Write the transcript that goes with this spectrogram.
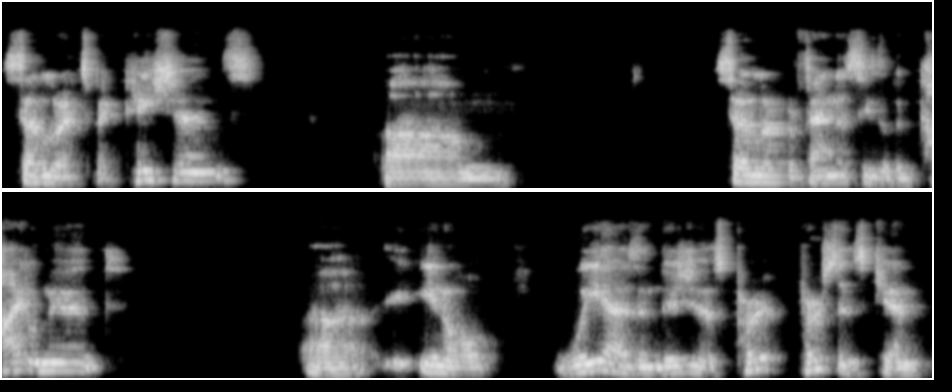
settler expectations, um, settler fantasies of entitlement. Uh, you know, we as indigenous per- persons can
